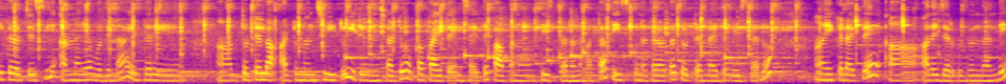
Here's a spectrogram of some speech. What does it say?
ఇక్కడ వచ్చేసి అన్నయ్య వదిన ఇద్దరి ఆ, తొట్టెల అటు నుంచి ఇటు ఇటు నుంచి అటు ఒక ఫైవ్ టైమ్స్ అయితే పాపను తీస్తారనమాట తీసుకున్న తర్వాత తొట్టెల్లో అయితే వేస్తారు. ఇక్కడైతే అదే జరుగుతుందండి.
